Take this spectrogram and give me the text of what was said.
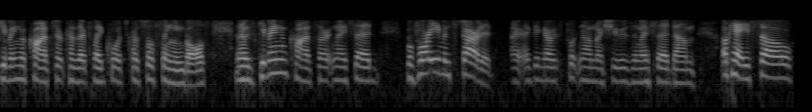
giving a concert because I play quartz crystal singing bowls, and I was giving a concert, and I said before I even started, I, I think I was putting on my shoes, and I said, um, "Okay, so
